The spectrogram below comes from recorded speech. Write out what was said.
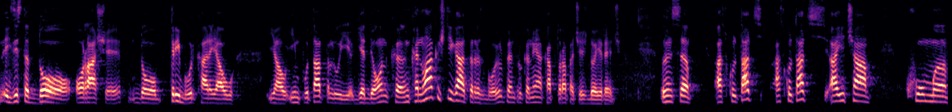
există două orașe, două triburi care i-au, i-au imputat lui Gedeon că încă nu a câștigat războiul pentru că nu i-a capturat pe acești doi regi. Însă, ascultați ascultați aici cum uh,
